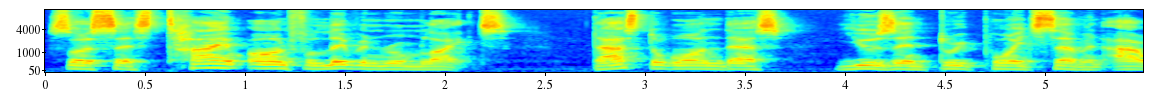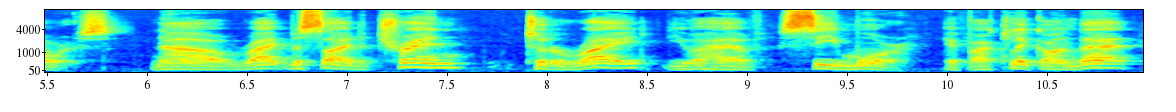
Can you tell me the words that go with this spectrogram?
So it says time on for living room lights. That's the one that's using 3.7 hours. Now, right beside the trend, to the right, you have see more. If I click on that,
